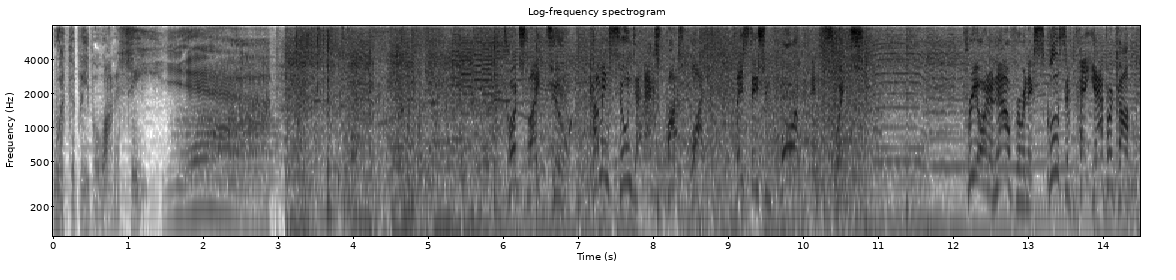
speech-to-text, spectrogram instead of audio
what the people want to see. Yeah. Torchlight 2, coming soon to Xbox One, PlayStation 4, and Switch. Pre order now for an exclusive Pet Yapper Goblin.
